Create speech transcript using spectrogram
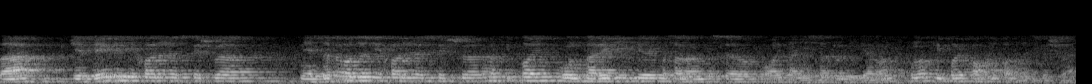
و جبهه ملی خارج از کشور نهضت آزادی خارج از کشور و تیپای منفردی که مثلا مثل آقای بنیصد و دیگران اونا تیپای فعال خارج از کشور.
